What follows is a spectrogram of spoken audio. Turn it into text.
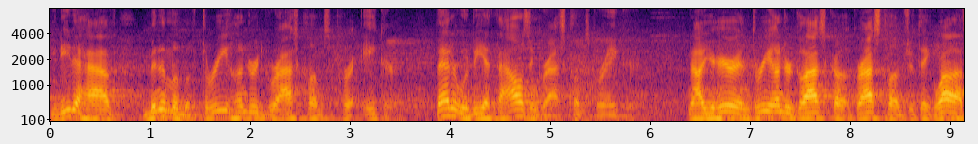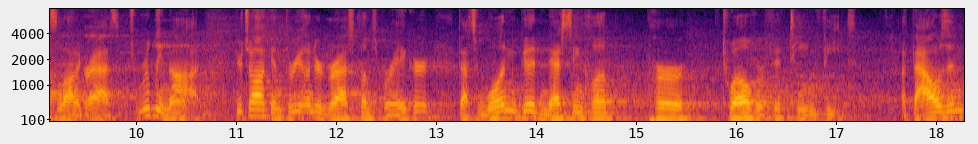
You need to have minimum of 300 grass clumps per acre. Better would be 1,000 grass clumps per acre. Now you're hearing 300 grass, grass clumps, you think, wow, that's a lot of grass. It's really not. You're talking 300 grass clumps per acre, that's one good nesting clump per 12 or 15 feet. A thousand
